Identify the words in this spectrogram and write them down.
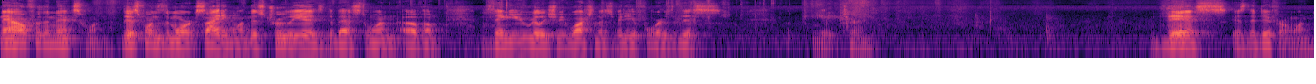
Now for the next one. This one's the more exciting one. This truly is the best one of them. The thing you really should be watching this video for is this. Get it turned. This is the different one.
